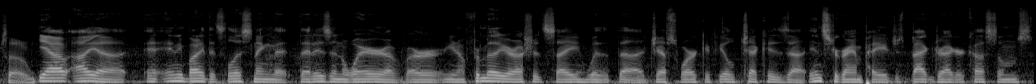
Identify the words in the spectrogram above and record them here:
So Yeah, I uh, anybody that's listening that, that isn't aware of or you know familiar, I should say, with uh, Jeff's work, if you'll check his uh, Instagram page, it's Bag Dragger Customs.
